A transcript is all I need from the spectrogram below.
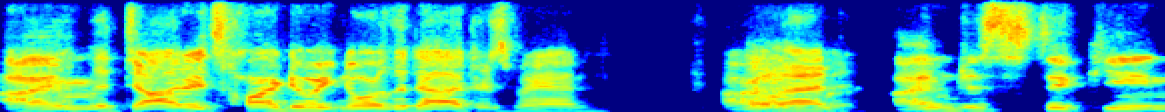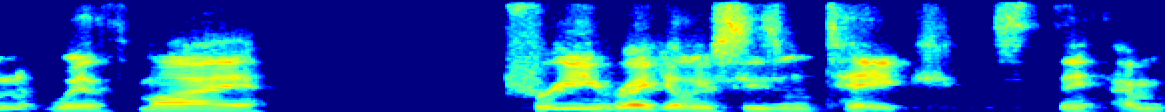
I'm the Dodgers. It's hard to ignore the Dodgers, man. I'm, ahead. I'm just sticking with my pre-regular season take. I'm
